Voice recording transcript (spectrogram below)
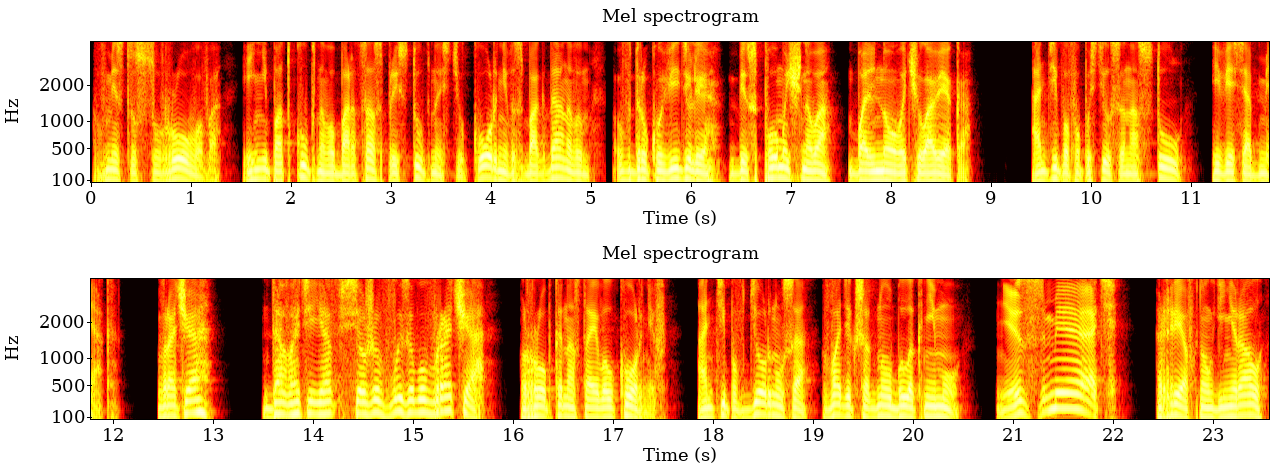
Вместо сурового и неподкупного борца с преступностью Корнев с Богдановым вдруг увидели беспомощного, больного человека. Антипов опустился на стул и весь обмяк. «Врача? Давайте я все же вызову врача!» Робко настаивал Корнев. Антипов дернулся, Вадик шагнул было к нему. «Не сметь!» Рявкнул генерал,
